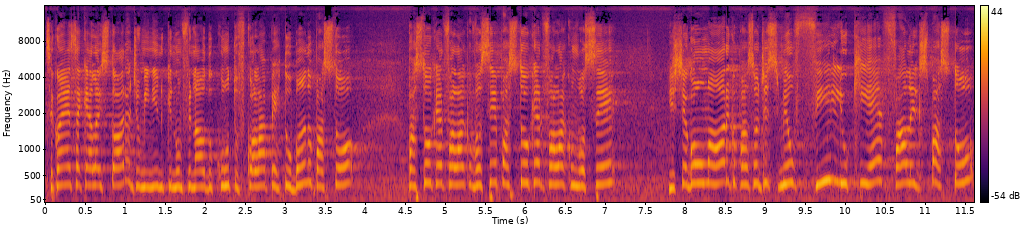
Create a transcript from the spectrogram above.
Você conhece aquela história de um menino que no final do culto ficou lá perturbando o pastor? Pastor, quero falar com você, pastor, quero falar com você. E chegou uma hora que o pastor disse: Meu filho, o que é? Fala. Ele disse: Pastor,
